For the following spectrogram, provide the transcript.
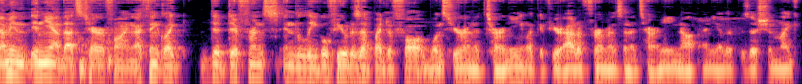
I mean, and yeah, that's terrifying. I think like the difference in the legal field is that by default, once you're an attorney, like if you're at a firm as an attorney, not any other position, like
